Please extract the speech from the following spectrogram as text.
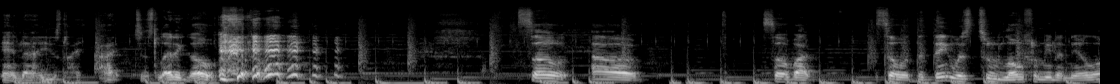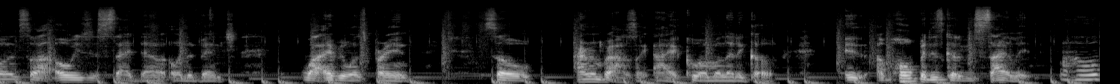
and uh, he was like, "I just let it go." so uh, so my so the thing was too low for me to kneel on so i always just sat down on the bench while everyone's praying. So i remember i was like all right cool i'm gonna let it go. It, i'm hoping it's gonna be silent. Oh,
